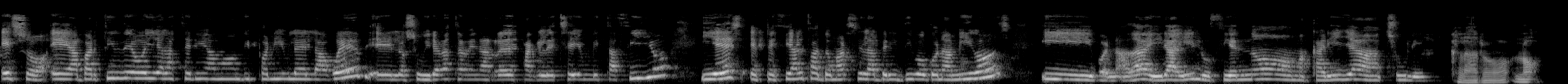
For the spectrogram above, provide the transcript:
eso, eh, a partir de hoy ya las teníamos disponibles en la web, eh, lo subiremos también a redes para que le echéis un vistacillo y es especial para tomarse el aperitivo con amigos y pues nada, ir ahí luciendo mascarilla chuli. Claro, no.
